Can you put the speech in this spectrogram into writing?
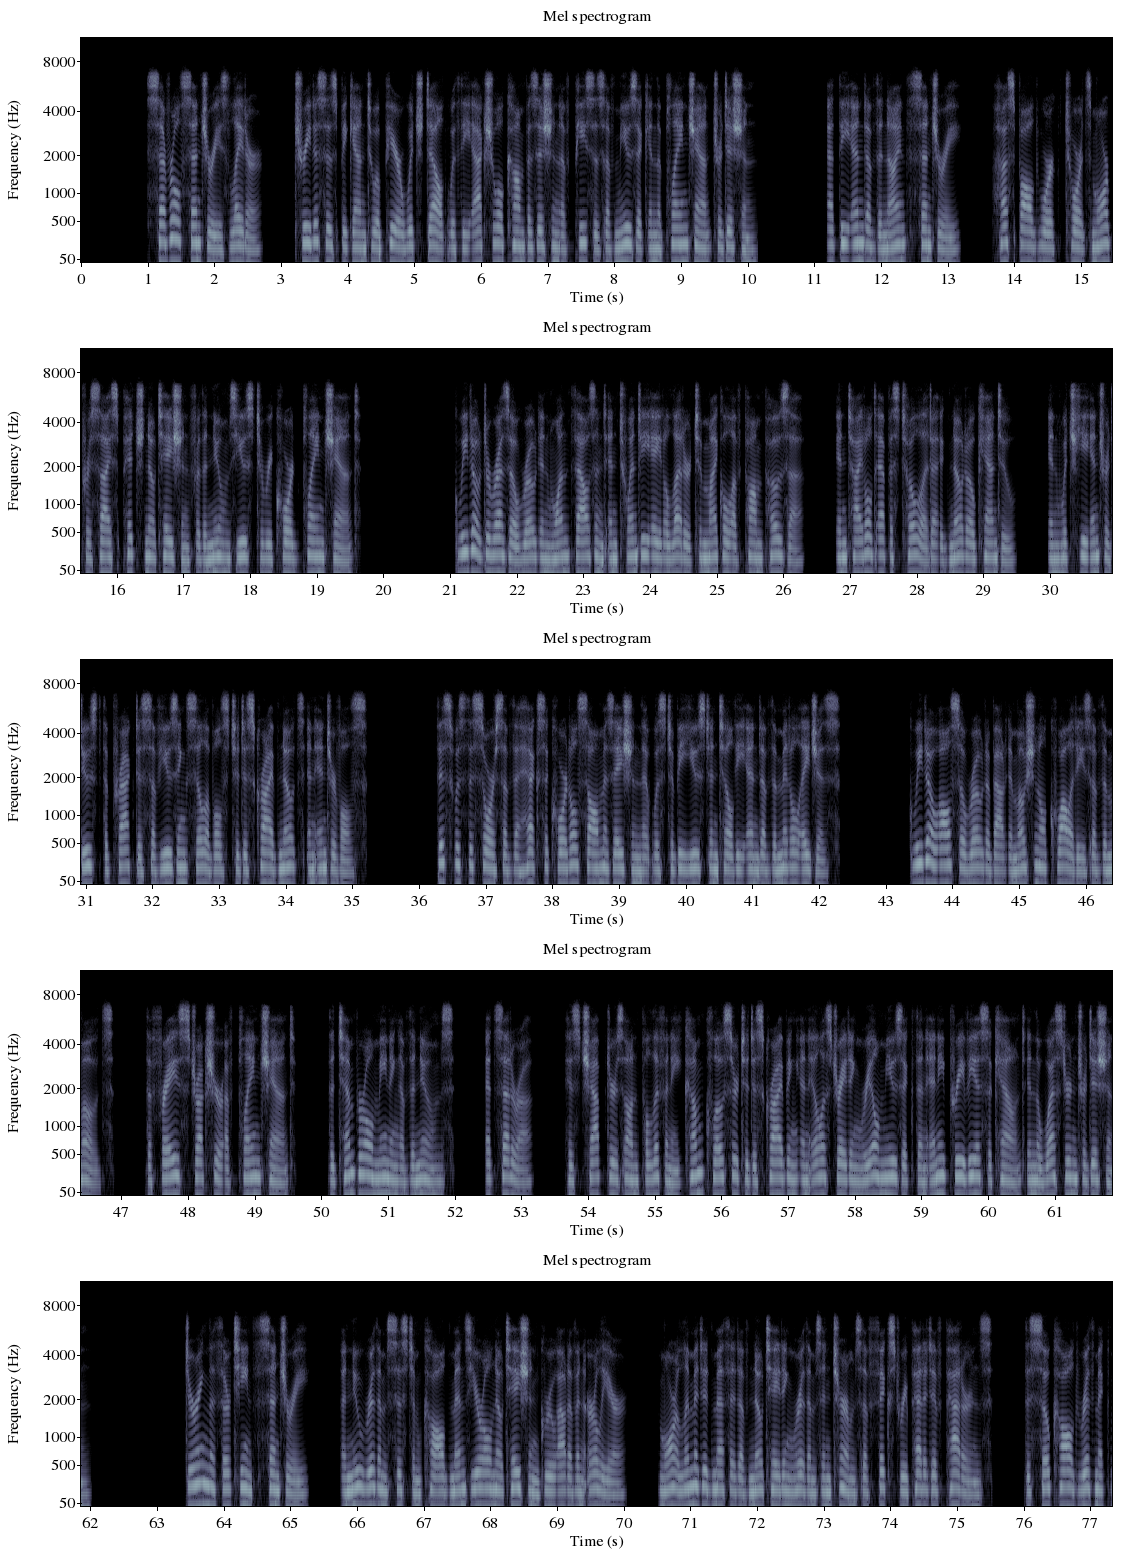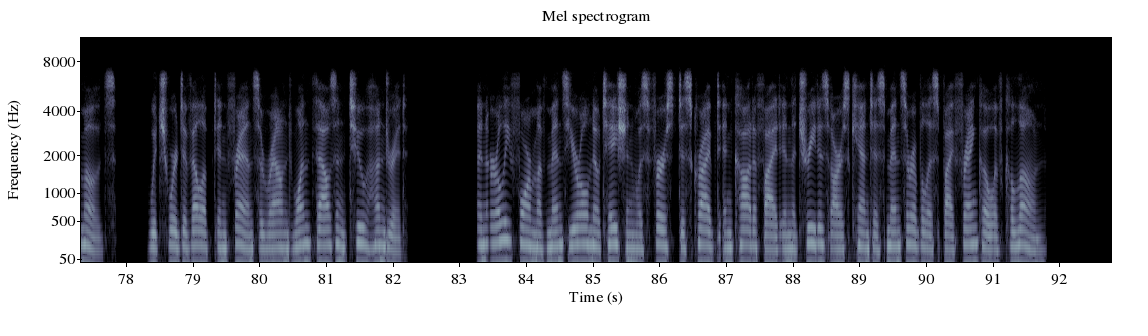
Several centuries later, treatises began to appear which dealt with the actual composition of pieces of music in the plain chant tradition. At the end of the 9th century, Hucbald worked towards more precise pitch notation for the neumes used to record plain chant. Guido d'Arezzo wrote in 1028 a letter to Michael of Pomposa, entitled Epistola de Ignoto Cantu, in which he introduced the practice of using syllables to describe notes and intervals. This was the source of the hexachordal solmization that was to be used until the end of the Middle Ages. Guido also wrote about emotional qualities of the modes, the phrase structure of plain chant, the temporal meaning of the neumes, etc., his chapters on polyphony come closer to describing and illustrating real music than any previous account in the Western tradition. During the 13th century, a new rhythm system called mensural notation grew out of an earlier, more limited method of notating rhythms in terms of fixed repetitive patterns, the so-called rhythmic modes, which were developed in France around 1200. An early form of mensural notation was first described and codified in the treatise Ars Cantus Mensurabilis by Franco of Cologne.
